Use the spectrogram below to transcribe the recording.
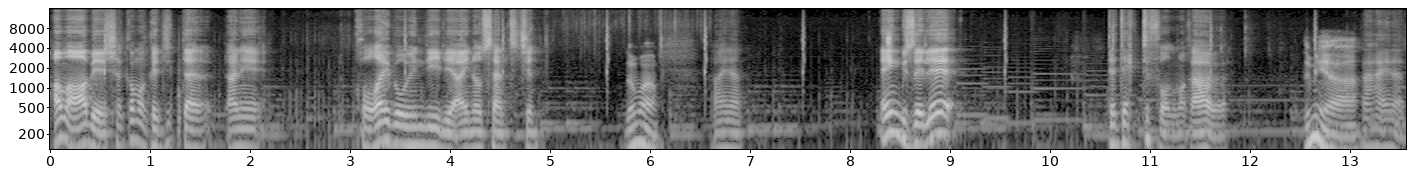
Ama abi şaka maka cidden hani kolay bir oyun değil ya Innocent için. Değil mi? Aynen. En güzeli dedektif olmak abi. Değil mi ya? Aynen.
